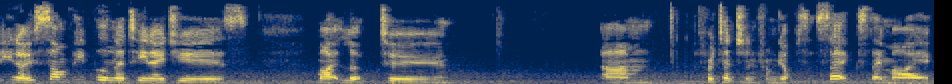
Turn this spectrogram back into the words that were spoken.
you know, some people in their teenage years might look to um, for attention from the opposite sex. They might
